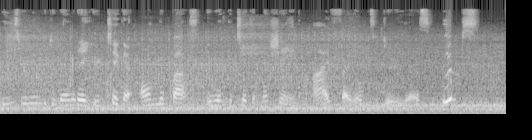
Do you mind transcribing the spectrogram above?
Please remember to validate your ticket on the bus with the ticket machine. I failed to do this. Oops!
